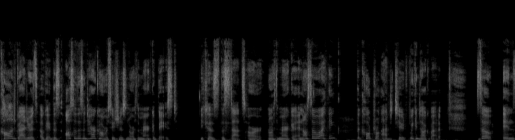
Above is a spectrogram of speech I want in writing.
college graduates, okay, this also this entire conversation is North America based because the stats are North America and also I think the cultural attitude. We can talk about it. So in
